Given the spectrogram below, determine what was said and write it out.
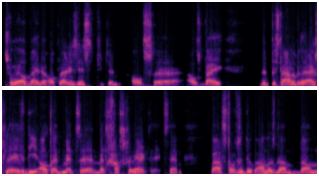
zowel bij de opleidingsinstituten als, als bij het bestaande bedrijfsleven, die altijd met, met gas gewerkt heeft. En waterstof is natuurlijk anders dan, dan,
